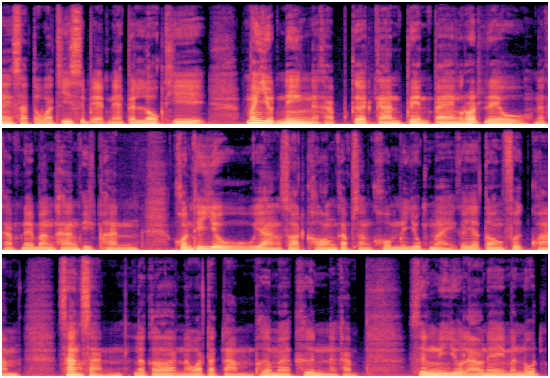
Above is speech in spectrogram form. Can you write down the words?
ในศตวรรษที่ 11เนี่ยเป็นโลกที่ไม่หยุดนิ่งนะครับ เกิดการเปลี่ยนแปลงรวดเร็วนะครับ ในบางครั้งพลิกผัน คนที่อยู่อย่างสอดคล้องกับสังคมในยุคใหม่ ก็จะต้องฝึกความสร้างสรรค์ แล้วก็นวัตกรรมเพิ่มมากขึ้นนะครับ ซึ่งมีอยู่แล้วในมนุษย์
